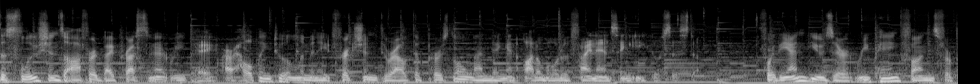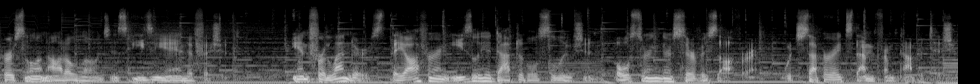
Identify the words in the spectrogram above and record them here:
The solutions offered by Preston at Repay are helping to eliminate friction throughout the personal lending and automotive financing ecosystem. For the end user, repaying funds for personal and auto loans is easy and efficient. And for lenders, they offer an easily adaptable solution, bolstering their service offering, which separates them from competition.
